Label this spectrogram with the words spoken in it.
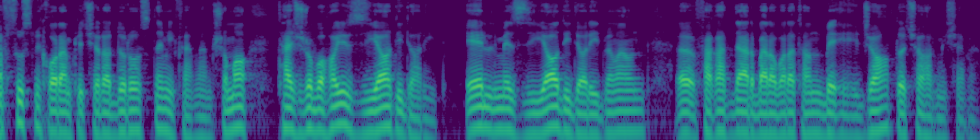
افسوس می‌خورم که چرا درست نمی‌فهمم. شما تجربه های زیادی دارید علم زیادی دارید و من فقط در برابرتان به اعجاب دچار می‌شوم.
